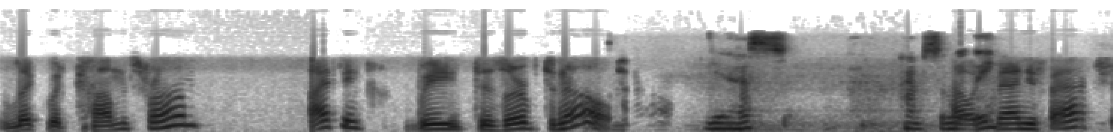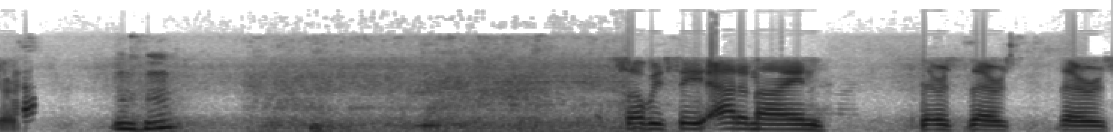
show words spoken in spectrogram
liquid comes from? I think we deserve to know. Yes, absolutely. How it's manufactured. Mm-hmm. So we see adenine. There's there's there's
